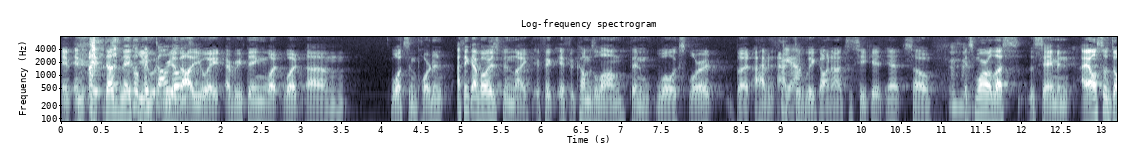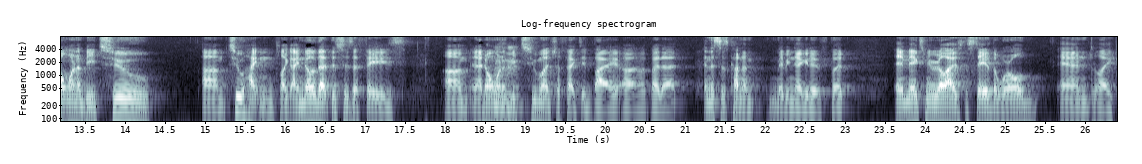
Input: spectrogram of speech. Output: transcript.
and, and it does make you goggles? reevaluate everything what what um what's important i think i've always been like if it, if it comes along then we'll explore it but i haven't actively gone out to seek it yet so it's more or less the same and i also don't want to be too um, too heightened like i know that this is a phase um, and i don't want to be too much affected by uh, by that and this is kind of maybe negative but it makes me realize the state of the world and like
